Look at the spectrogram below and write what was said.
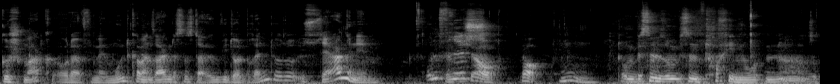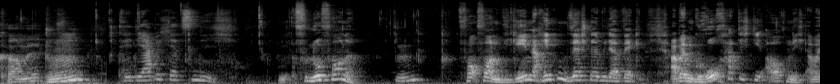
Geschmack oder vielmehr im Mund kann man sagen, dass es da irgendwie dort brennt. Also ist sehr angenehm. Und frisch. Ich auch. Ja. So ein bisschen, so ein bisschen Toffee-Noten, ne? Also Karamell, Toffee. Okay, die habe ich jetzt nicht. Nur vorne. vor- vorne. Die gehen nach hinten sehr schnell wieder weg. Aber im Geruch hatte ich die auch nicht. Aber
